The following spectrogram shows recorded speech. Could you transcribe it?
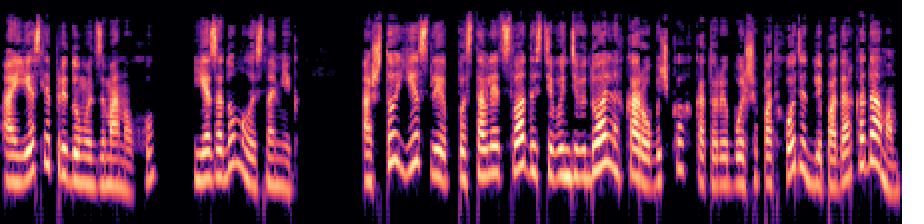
А если придумать замануху? Я задумалась на миг. А что, если поставлять сладости в индивидуальных коробочках, которые больше подходят для подарка дамам?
